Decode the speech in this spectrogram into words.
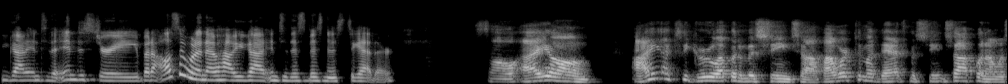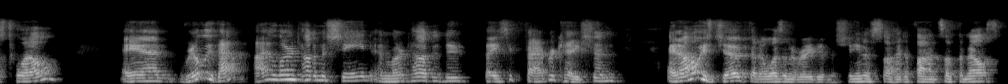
you got into the industry, but I also want to know how you got into this business together. So I um I actually grew up in a machine shop. I worked in my dad's machine shop when I was 12. And really that I learned how to machine and learned how to do basic fabrication. And I always joke that I wasn't a very good machinist, so I had to find something else.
